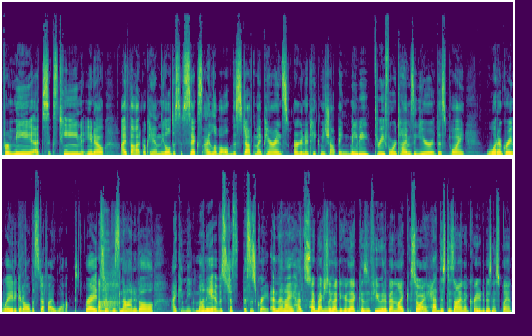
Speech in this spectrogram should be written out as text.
For me at 16, you know, I thought, okay, I'm the oldest of six. I love all this stuff. My parents are going to take me shopping maybe three, four times a year at this point. What a great way to get all the stuff I want, right? So it was ah. not at all, I can make money. It was just, this is great. And then I had so I'm many- actually glad to hear that because if you would have been like, so I had this design, I created a business plan,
